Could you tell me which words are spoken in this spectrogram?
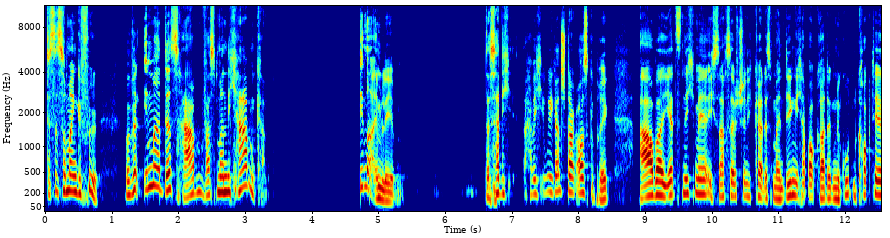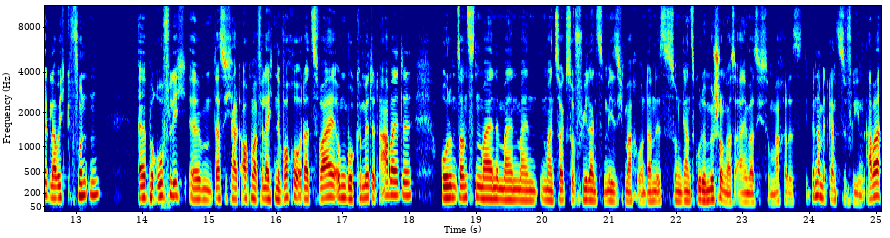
Das ist so mein Gefühl. Man will immer das haben, was man nicht haben kann. Immer im Leben. Das hatte ich, habe ich irgendwie ganz stark ausgeprägt. Aber jetzt nicht mehr. Ich sage, Selbstständigkeit ist mein Ding. Ich habe auch gerade einen guten Cocktail, glaube ich, gefunden, äh, beruflich, ähm, dass ich halt auch mal vielleicht eine Woche oder zwei irgendwo committed arbeite und ansonsten meine, mein, mein, mein Zeug so freelance-mäßig mache. Und dann ist es so eine ganz gute Mischung aus allem, was ich so mache. Das, ich bin damit ganz zufrieden. Aber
